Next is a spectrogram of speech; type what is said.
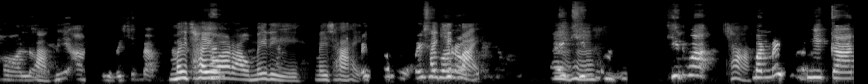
พอเหรอค่ะนี่อ่านอย่าไปคิดแบบ ไม่ใช่ว่าเราไม่ดี ไม่ใช่ ไม่ใช่ไม่ใช่ให้คิดว่าเราใหม่ให้คิดอือฮึคิดว่าค่ะมันไม่พอดีกัน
